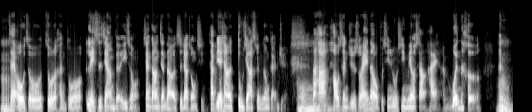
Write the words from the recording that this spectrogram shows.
嗯、在欧洲做了很多类似这样的一种，像刚刚讲到的治疗中心，它比较像是度假村那种感觉。哦。那它号称就是说，哎，那我不侵入性，没有伤害，很温和，很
